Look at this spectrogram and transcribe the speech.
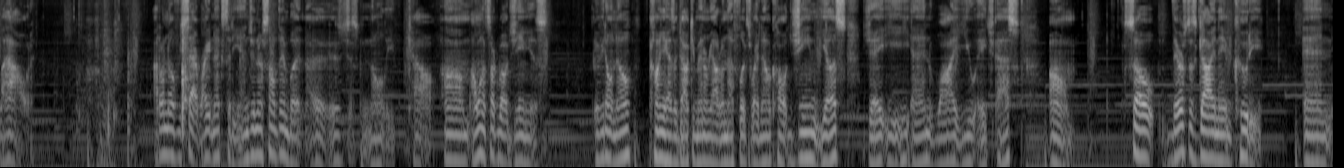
loud. I don't know if we sat right next to the engine or something, but uh, it's just holy cow. Um, I want to talk about Genius. If you don't know, Kanye has a documentary out on Netflix right now called Genius, J E E N Y U H S. Um, so there's this guy named Coodie, and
